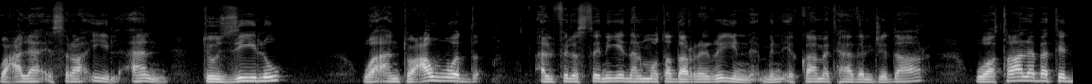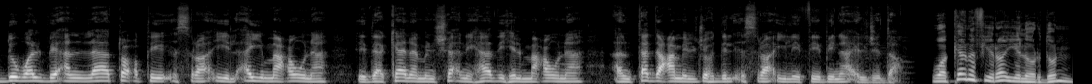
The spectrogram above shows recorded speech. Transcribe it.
وعلى إسرائيل أن تزيل وأن تعوض الفلسطينيين المتضررين من إقامة هذا الجدار. وطالبت الدول بأن لا تعطي إسرائيل أي معونة إذا كان من شأن هذه المعونة أن تدعم الجهد الإسرائيلي في بناء الجدار. وكان في رأي الأردن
